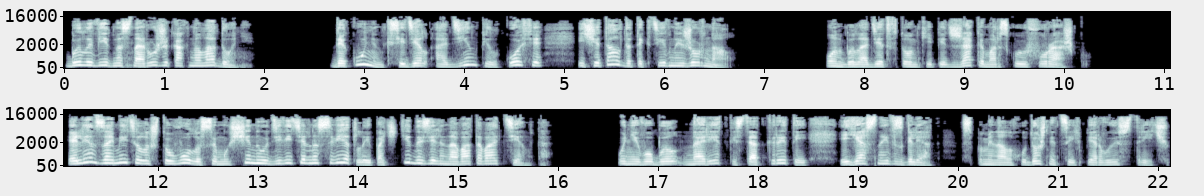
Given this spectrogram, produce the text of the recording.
было видно снаружи, как на ладони. Де Кунинг сидел один, пил кофе и читал детективный журнал. Он был одет в тонкий пиджак и морскую фуражку. Элен заметила, что волосы мужчины удивительно светлые, почти до зеленоватого оттенка. У него был на редкость открытый и ясный взгляд, вспоминала художница их первую встречу.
